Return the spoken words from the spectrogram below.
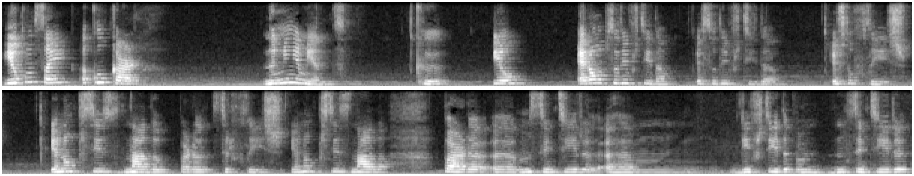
E eu comecei a colocar na minha mente que eu era uma pessoa divertida, eu sou divertida, eu estou feliz, eu não preciso de nada para ser feliz, eu não preciso de nada para uh, me sentir um, divertida, para me sentir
